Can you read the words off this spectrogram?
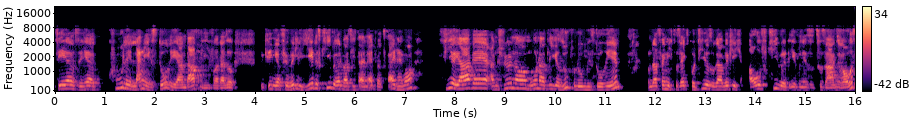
sehr, sehr coole, lange Historie an Daten liefert. Also wir kriegen ja für wirklich jedes Keyword, was ich da in AdWords reinhämmer, vier Jahre an schöner monatlicher Suchvolumenhistorie. Und da finde ich das Exportier sogar wirklich auf Keyword-Ebene sozusagen raus.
